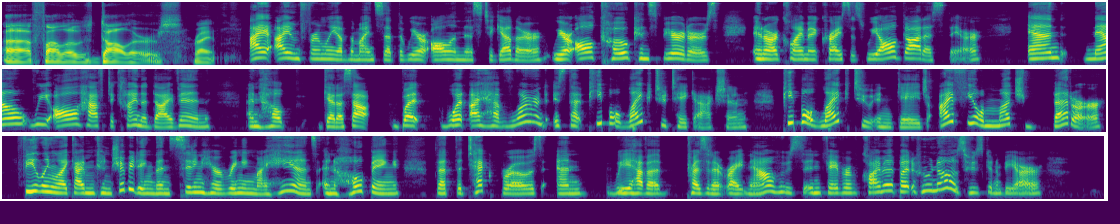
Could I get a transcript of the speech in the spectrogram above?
uh, follows dollars right? I, I am firmly of the mindset that we are all in this together. We are all co-conspirators in our climate crisis. We all got us there and now we all have to kind of dive in and help get us out but what I have learned is that people like to take action. People like to engage. I feel much better feeling like I'm contributing than sitting here wringing my hands and hoping that the tech bros and we have a president right now who's in favor of climate, but who knows who's going to be our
